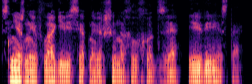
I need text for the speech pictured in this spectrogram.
Снежные флаги висят на вершинах Лходзе и Эвереста.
